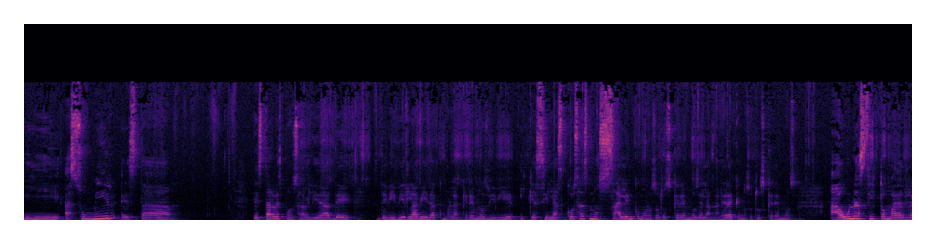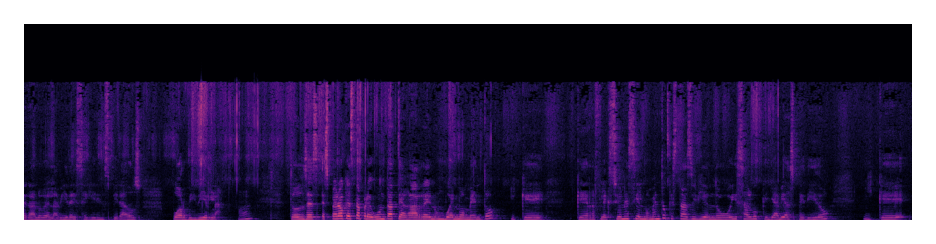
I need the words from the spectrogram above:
y asumir esta, esta responsabilidad de, vivir la vida como la queremos vivir y que si las cosas no salen como nosotros queremos, de la manera que nosotros queremos, aún así tomar el regalo de la vida y seguir inspirados por vivirla. ¿no? Entonces, espero que esta pregunta te agarre en un buen momento y que, que reflexiones si el momento que estás viviendo hoy es algo que ya habías pedido y que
